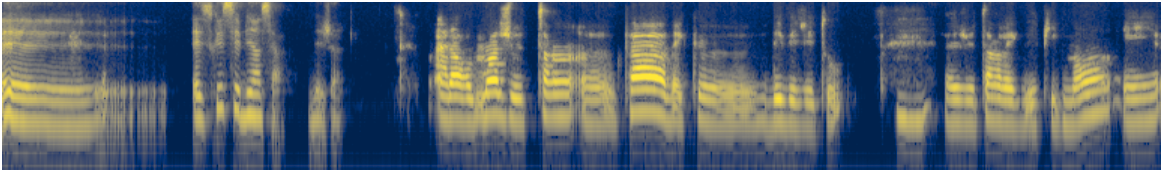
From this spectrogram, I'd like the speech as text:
Euh, est-ce que c'est bien ça, déjà? Alors, moi, je teins pas avec des végétaux. Mmh je teins avec des pigments et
